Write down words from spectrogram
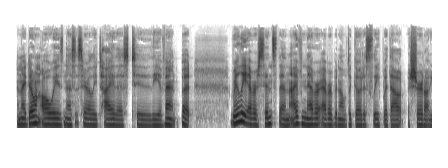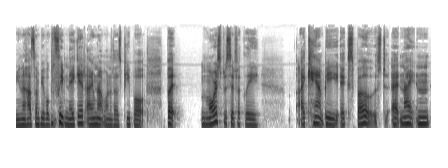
And I don't always necessarily tie this to the event, but really ever since then, I've never ever been able to go to sleep without a shirt on. You know how some people can sleep naked? I'm not one of those people. But more specifically, I can't be exposed at night. And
